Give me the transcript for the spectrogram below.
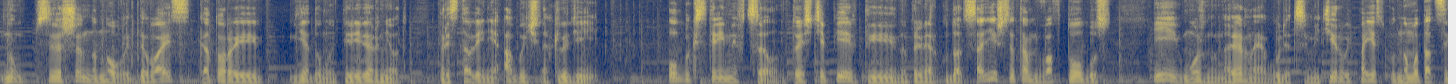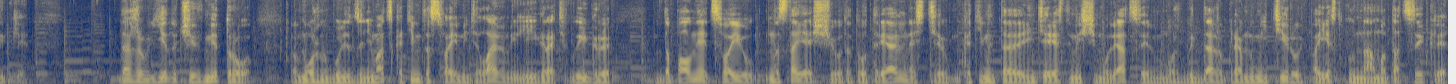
ну, совершенно новый девайс, который, я думаю, перевернет представление обычных людей об экстриме в целом. То есть теперь ты, например, куда-то садишься там в автобус, и можно, наверное, будет сымитировать поездку на мотоцикле даже едучи в метро, можно будет заниматься какими-то своими делами или играть в игры, дополнять свою настоящую вот эту вот реальность какими-то интересными симуляциями, может быть, даже прям имитировать поездку на мотоцикле.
